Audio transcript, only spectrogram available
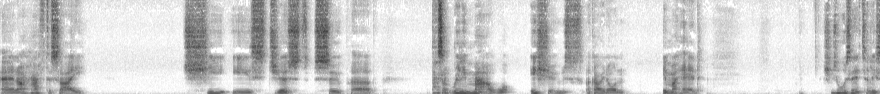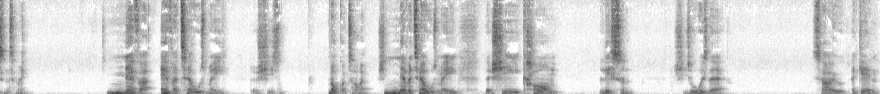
And I have to say, she is just superb doesn't really matter what issues are going on in my head. She's always there to listen to me. Never ever tells me that she's not got time. She never tells me that she can't listen. She's always there. So again,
